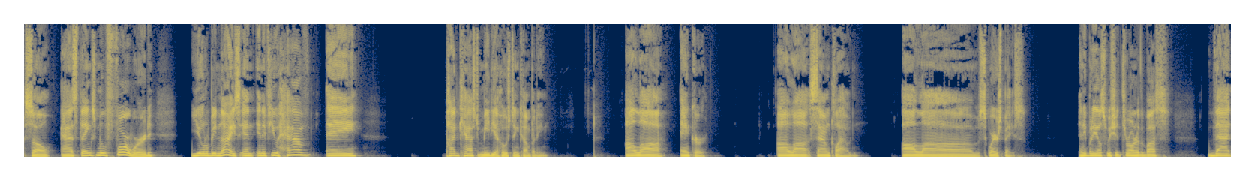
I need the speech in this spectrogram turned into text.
So as things move forward, it'll be nice. And, and if you have a podcast media hosting company, a la Anchor, a la SoundCloud, a la Squarespace. Anybody else we should throw under the bus? That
